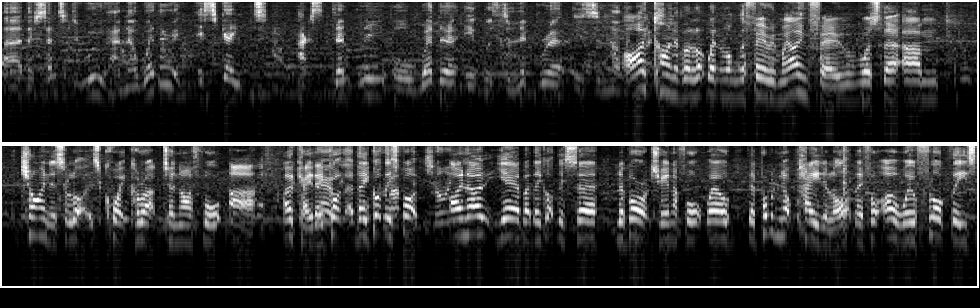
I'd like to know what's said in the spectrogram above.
Uh, they sent it to Wuhan. Now, whether it escaped accidentally or whether it was deliberate is another. I question. kind of went along the theory. My own theory was that. Um, China's a lot is quite corrupt, and I thought, ah, okay, they've got they got this. I know, yeah, but they got this uh, laboratory, and I thought, well, they're probably not paid a lot. They thought, oh, we'll flog these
